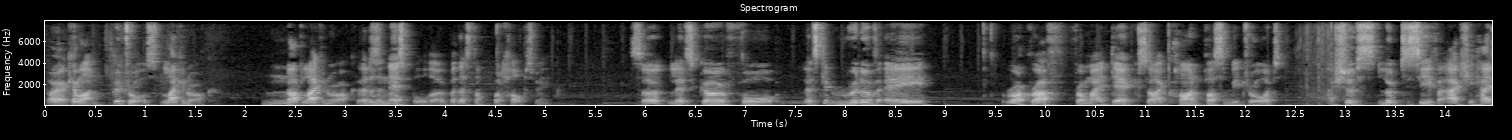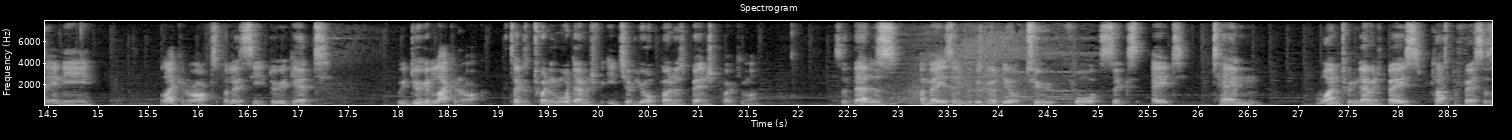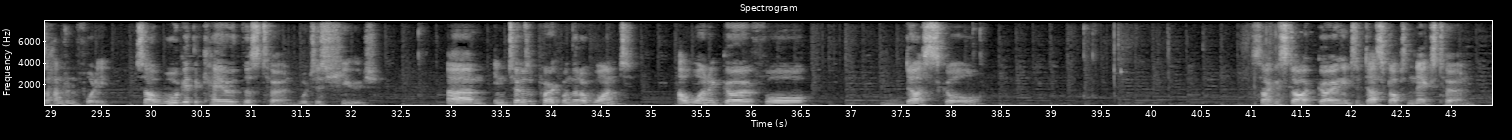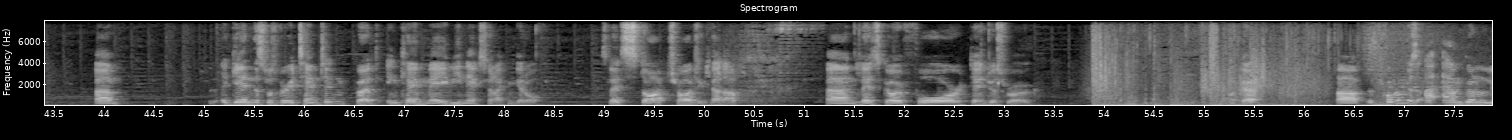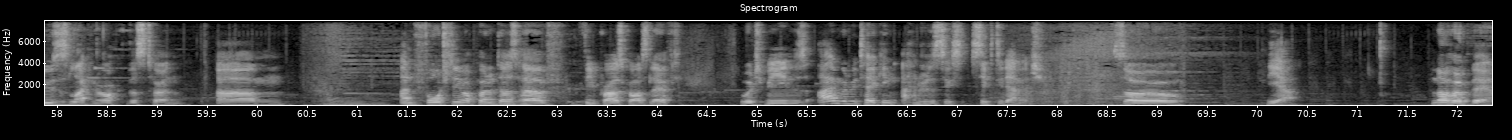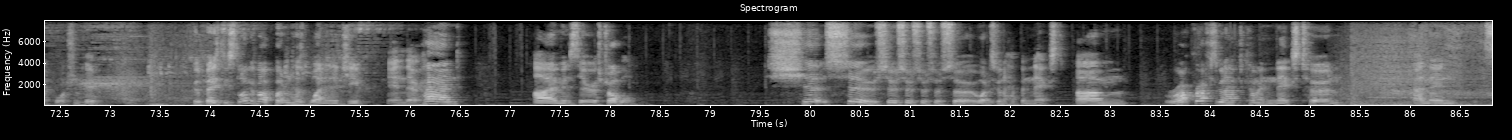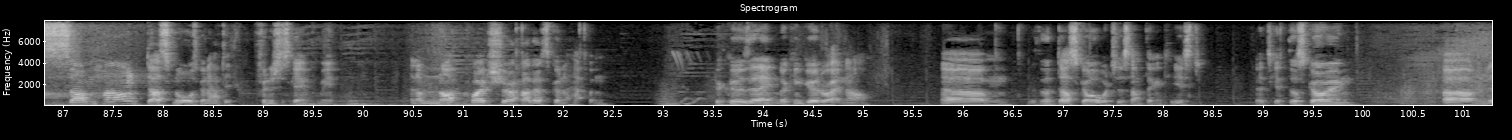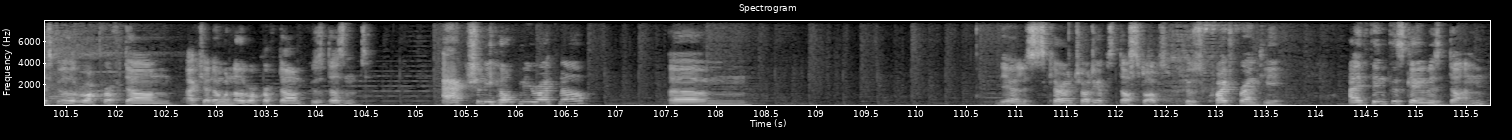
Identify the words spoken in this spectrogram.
Alright, come on. Good draws. Lycanroc. Not Lycanroc. That is a nest ball though, but that's not what helps me. So let's go for... Let's get rid of a Rockruff from my deck, so I can't possibly draw it. I should have looked to see if I actually had any Lycanrocs, but let's see. Do we get we do get Lycanroc. It takes 20 more damage for each of your opponent's benched Pokemon. So that is amazing because we're going to deal 2, 4, 6, 8, 10, 120 damage base, plus Professor's 140. So I will get the KO this turn, which is huge. Um, in terms of Pokemon that I want, I want to go for Duskull. So I can start going into Dusclops next turn. Um, Again, this was very tempting, but Inkay maybe next turn I can get off. So let's start charging that up. And let's go for Dangerous Rogue. Okay. Uh, the problem is I am going to lose this Lycanroc this turn. Um, unfortunately, my opponent does have three prize cards left, which means I'm going to be taking 160 damage. So, yeah. No hope there, unfortunately. Because basically, as long as my opponent has one energy in their hand, I'm in serious trouble. So, so, so, so, so, so, what is going to happen next? Um, Rockruff is going to have to come in next turn, and then somehow Dusknoir is going to have to finish this game for me. And I'm not quite sure how that's going to happen. Because it ain't looking good right now. Um, with the Duskull, which is something at least. Let's get this going. Um, let's get another Rockruff down. Actually, I don't want another Rockruff down because it doesn't actually help me right now. Um, yeah, let's carry on charging up Dusclops because, quite frankly, I think this game is done.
